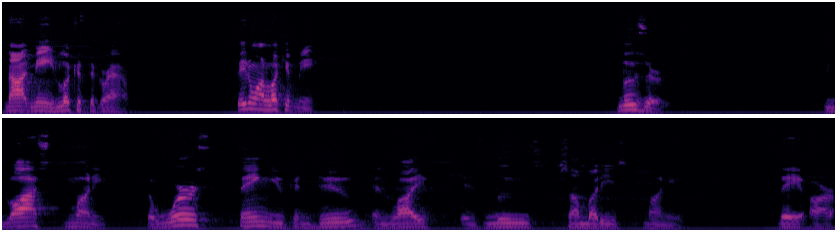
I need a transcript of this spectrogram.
Not me, look at the ground. They don't want to look at me. Loser. You lost money. The worst thing you can do in life is lose somebody's money. They are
